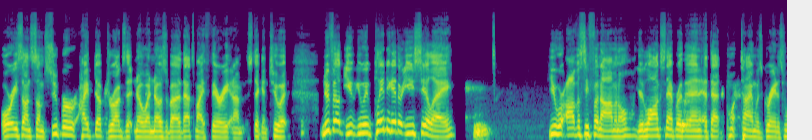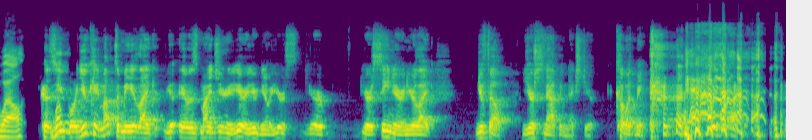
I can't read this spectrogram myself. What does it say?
or he's on some super hyped up drugs that no one knows about. That's my theory, and I'm sticking to it. Neufeld, you you played together at UCLA. Mhm. You were obviously phenomenal. Your long snapper then at that point time was great as well. Because you, well, you came up to me like it was my junior year. You, you know, you're you're you're a senior, and you're like, you felt you're snapping next year. Come with me.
